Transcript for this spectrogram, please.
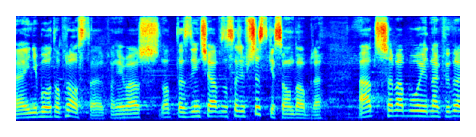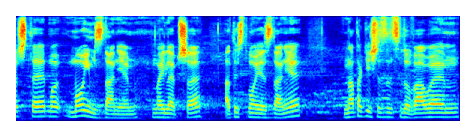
e, i nie było to proste, ponieważ no, te zdjęcia w zasadzie wszystkie są dobre, a trzeba było jednak wybrać te mo moim zdaniem najlepsze, a to jest moje zdanie. Na takie się zdecydowałem,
